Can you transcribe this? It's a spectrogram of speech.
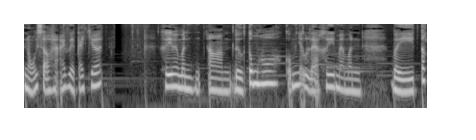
nỗi sợ hãi về cái chết. Khi mà mình uh, được tung hô cũng như là khi mà mình bị tất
